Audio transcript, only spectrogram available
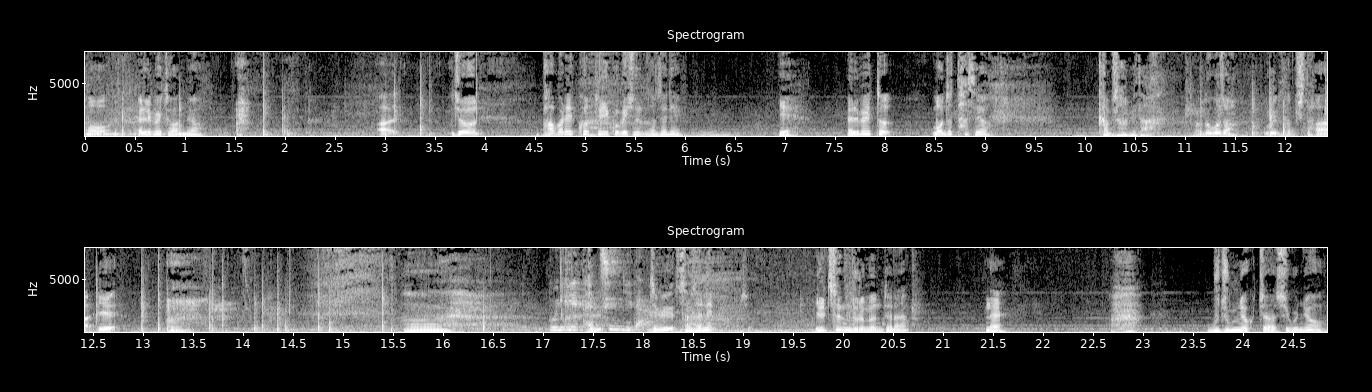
어, 엘리베이터 왔네요. 아, 저 바바리 코트 입고 계신 선생님. 예. 엘리베이터 먼저 타세요. 감사합니다. 노 과장, 우리도 탑시다. 아, 예. 아, 문이 닫힙니다. 저기 선생님, 1층 누르면 되나요? 네, 무중력자시군요.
